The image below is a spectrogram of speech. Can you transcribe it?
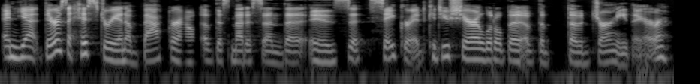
And yet there's a history and a background of this medicine that is sacred. Could you share a little bit of the, the journey there?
